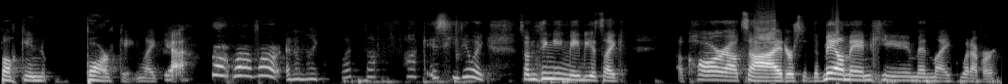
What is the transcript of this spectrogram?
fucking barking, like Yeah. And I'm like, what the fuck is he doing? So I'm thinking maybe it's like a car outside or the mailman came and like whatever.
